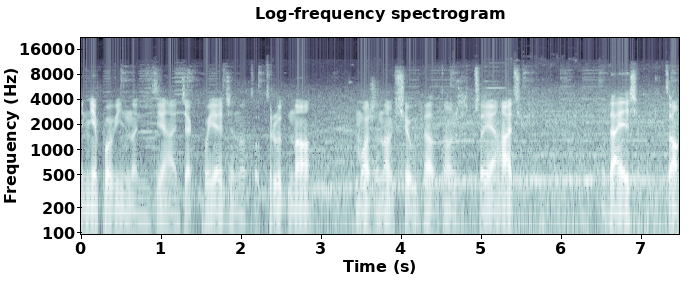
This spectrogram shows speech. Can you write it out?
Nie powinno nic jechać, jak pojedzie no to trudno. Może nam się uda zdążyć przejechać. Udaje się póki co.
